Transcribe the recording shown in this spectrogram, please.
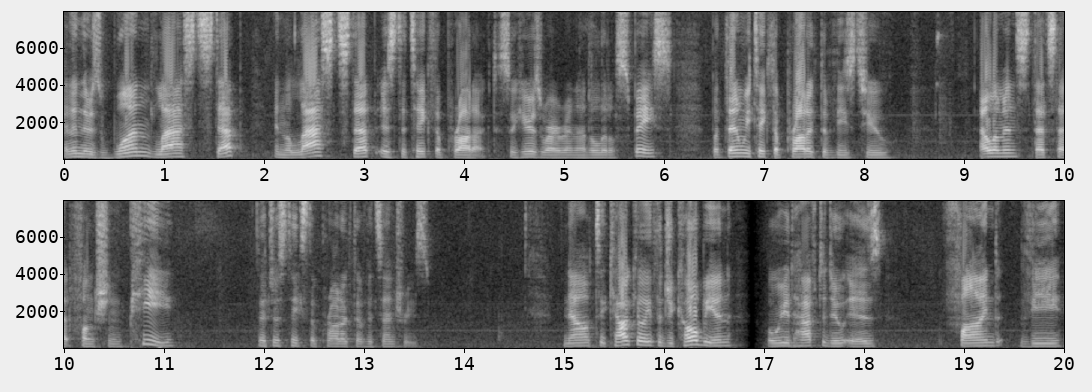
And then there's one last step, and the last step is to take the product. So here's where I ran out a little space. But then we take the product of these two elements. That's that function p that just takes the product of its entries. Now, to calculate the Jacobian, what we'd have to do is find the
